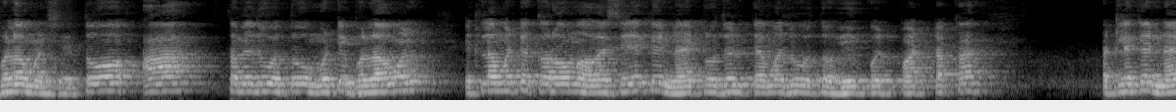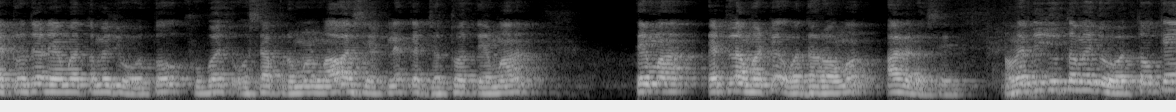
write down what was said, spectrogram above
ભલામણ છે. તો આ તમે જુઓ તો મોટી ભલામણ એટલા માટે કરવામાં આવે છે કે નાઇટ્રોજન તેમાં જુઓ તો વીસ પોઈન્ટ પાંચ ટકા એટલે કે નાઇટ્રોજન એમાં તમે જુઓ તો ખૂબ જ ઓછા પ્રમાણમાં આવે છે એટલે કે જથ્થો તેમાં તેમાં એટલા માટે વધારવામાં આવેલો છે. હવે બીજું તમે જુઓ તો કે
